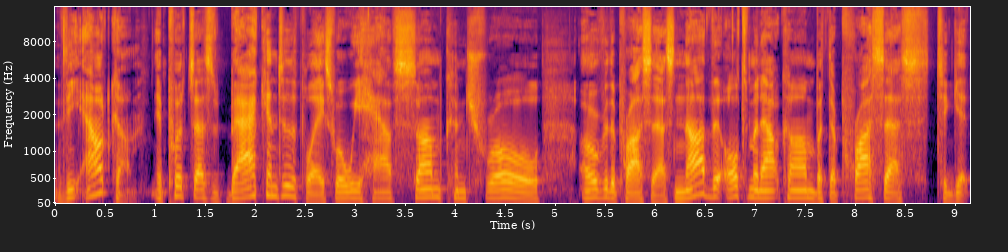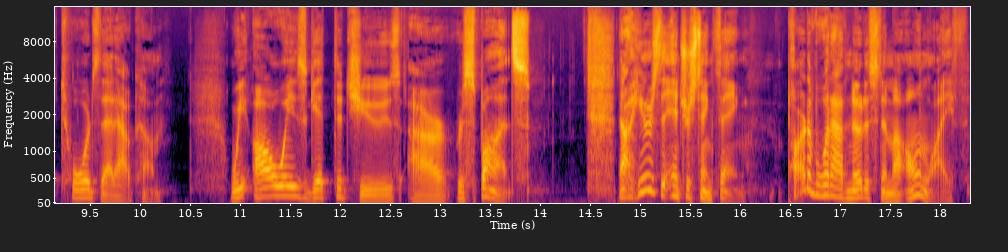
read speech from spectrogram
the outcome. It puts us back into the place where we have some control over the process, not the ultimate outcome, but the process to get towards that outcome. We always get to choose our response. Now, here's the interesting thing part of what I've noticed in my own life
